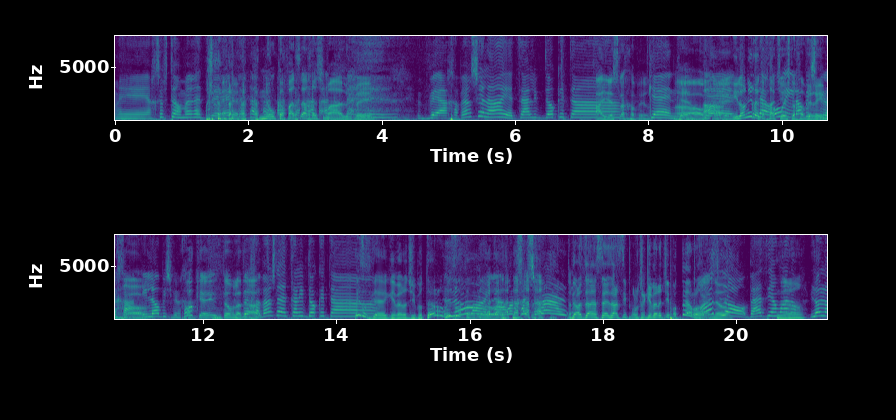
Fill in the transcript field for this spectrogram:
אה, עכשיו שאתה אומר את זה, נו, קפץ לה החשמל, ו... והחבר שלה יצא לבדוק את ה... אה, יש לה חבר. כן. אה, כן. אוקיי. אה, היא לא נראית זה אחת שיש היא לה לא חברים. בשבילך, לא. היא לא בשבילך. אוקיי, טוב לדעת. וחבר שלה יצא לבדוק את ה... מי זאת, גברת ג'יבוטרו? מי זאת? לא, את הארון חשמל. לא, זה- זה זה הסיפור של גברת ג'יבוטרו. עוד. לא. ואז היא אמרה לו. לא, לא,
